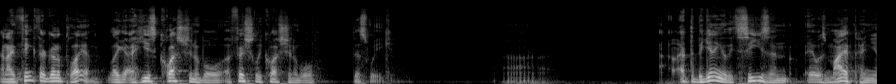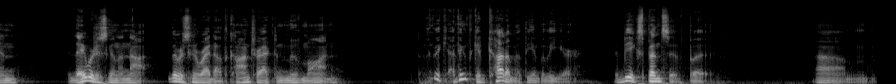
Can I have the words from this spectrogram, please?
and I think they're going to play him. Like uh, he's questionable, officially questionable this week. Uh, at the beginning of the season, it was my opinion they were just going to not. They were just going to write out the contract and move him on. I think, they, I think they could cut him at the end of the year. It'd be expensive, but um,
